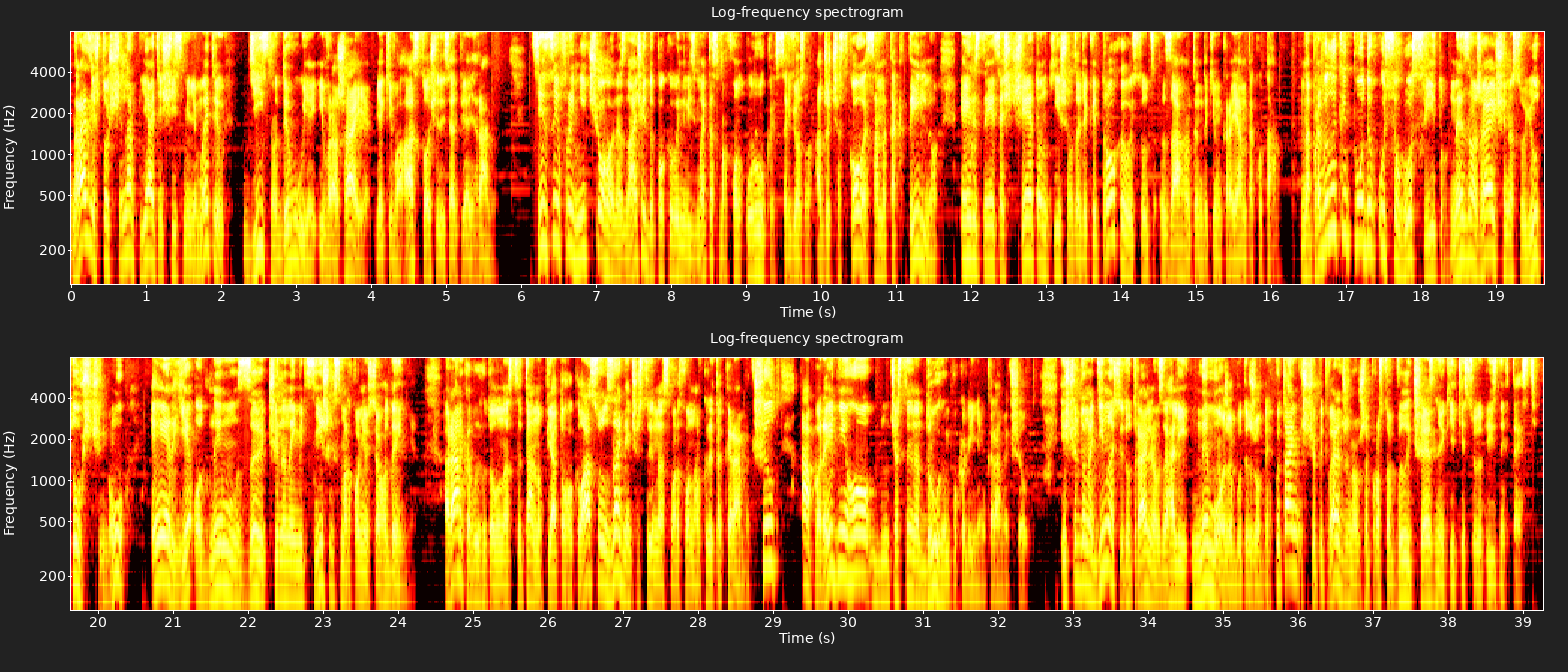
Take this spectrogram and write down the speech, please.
Наразі ж товщина 5,6 мм дійсно дивує і вражає, як і вага 165 грамів. Ці цифри нічого не значать, допоки ви не візьмете смартфон у руки. Серйозно, адже частково саме тактильно Air здається ще тонкішим завдяки трохи ось тут загнутим таким краям та кутам. На превеликий подив усього світу, незважаючи на свою товщину, Air є одним з чи не найміцніших смартфонів сьогодення. Рамка виготовлена з титану 5 класу, задня частина смартфона вкрита Ceramic Shield, а передня його частина другим поколінням Ceramic Shield. І щодо надійності, тут реально взагалі не може бути жодних питань, що підтверджено вже просто величезною кількістю різних тестів.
